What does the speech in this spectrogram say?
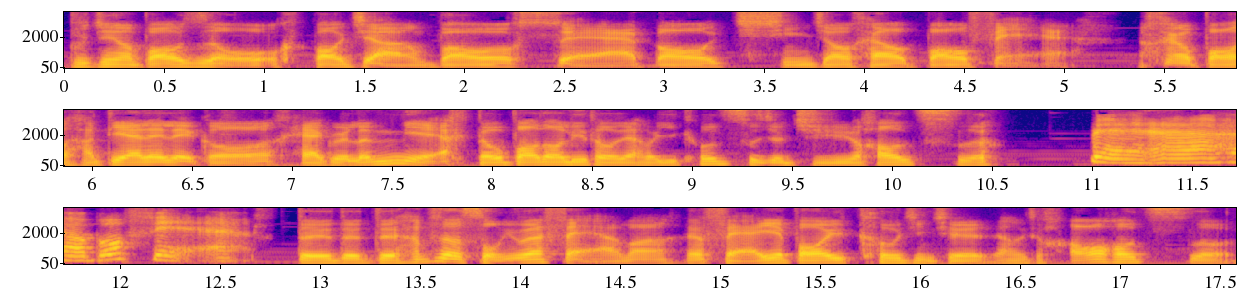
不仅要包肉、包酱、包蒜、包青椒，还要包饭，还要包他点的那个韩国冷面，都包到里头，然后一口吃就巨好吃。饭还要包饭？对对对，他不是要送一碗饭吗？那饭也包一口进去，然后就好好吃哦。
